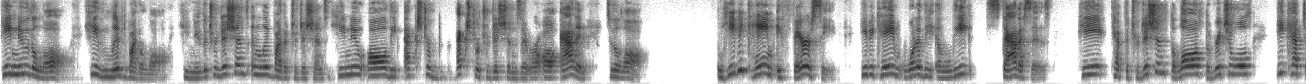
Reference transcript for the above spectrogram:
He knew the law. He lived by the law. He knew the traditions and lived by the traditions. He knew all the extra extra traditions that were all added to the law. And he became a Pharisee. He became one of the elite statuses. He kept the traditions, the laws, the rituals. He kept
